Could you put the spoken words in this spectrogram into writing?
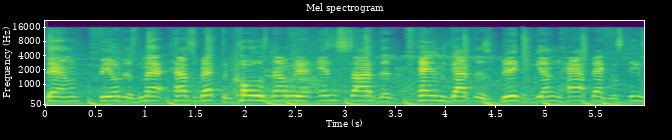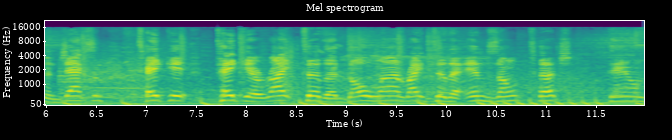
downfield is Matt Hasselbeck to Coles. Now we are inside the 10. We got this big young halfback with Steven Jackson. Take it, take it right to the goal line, right to the end zone. Touchdown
